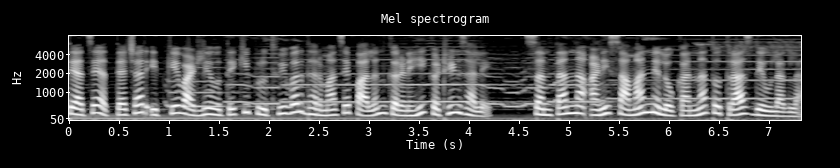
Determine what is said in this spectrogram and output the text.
त्याचे अत्याचार इतके वाढले होते की पृथ्वीवर धर्माचे पालन करणेही कठीण झाले. संतांना आणि सामान्य लोकांना तो त्रास देऊ लागला.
